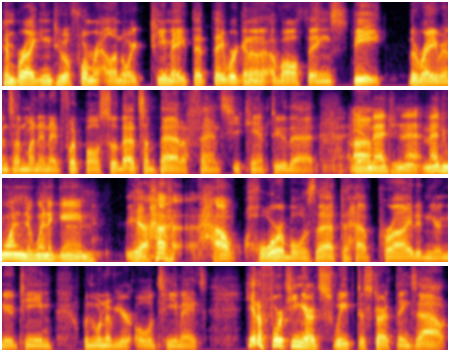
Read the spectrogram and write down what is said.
him bragging to a former Illinois teammate that they were going to, of all things, beat the Ravens on Monday Night Football. So that's a bad offense. You can't do that. Yeah, um, imagine that. Imagine wanting to win a game. Yeah, how, horrible is that to have pride in your new team with one of your old teammates? He had a 14 yard sweep to start things out,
